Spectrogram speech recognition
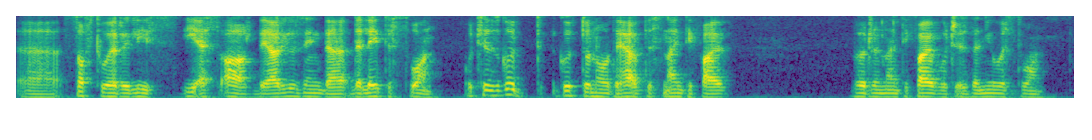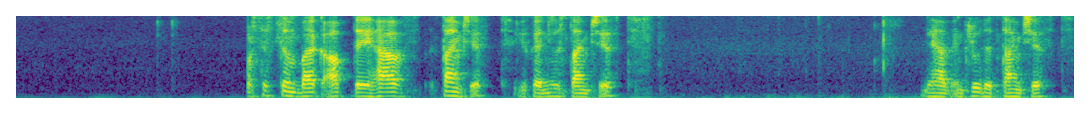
uh, software release ESR they are using the the latest one which is good good to know. They have this 95 version 95 which is the newest one. For system backup they have timeshift you can use timeshift they have included time timeshift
